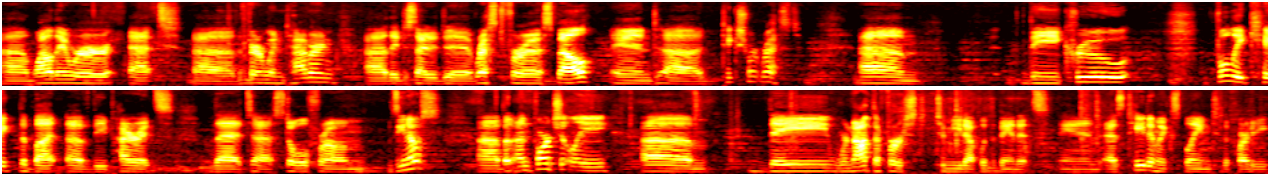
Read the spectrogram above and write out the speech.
Um, while they were at uh, the Fairwind Tavern, uh, they decided to rest for a spell and uh, take a short rest. Um, the crew fully kicked the butt of the pirates that uh, stole from Xenos, uh, but unfortunately, um, they were not the first to meet up with the bandits. And as Tatum explained to the party,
